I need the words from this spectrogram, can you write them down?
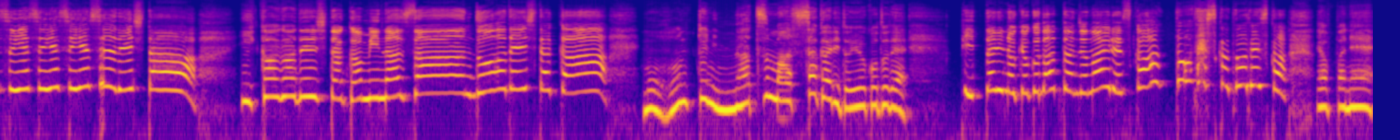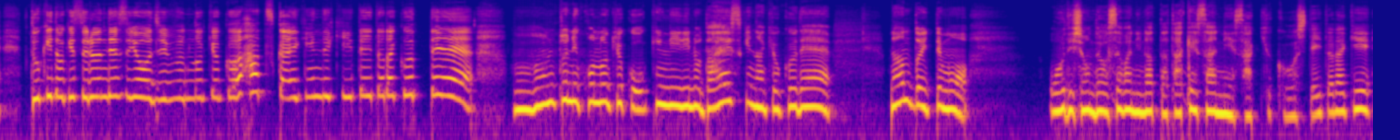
スイエスイエスイエスでした。いかがでしたか？皆さん、どうでしたか？もう本当に夏真っ盛りということで、ぴったりの曲だったんじゃないですか？どうですか？どうですか？やっぱね、ドキドキするんですよ。自分の曲初解禁で聴いていただくって。もう本当にこの曲お気に入りの大好きな曲で、なんといっても、オーディションでお世話になった竹さんに作曲をしていただき、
